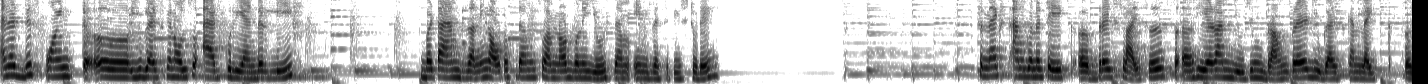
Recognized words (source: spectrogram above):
And at this point uh, you guys can also add coriander leaf. But i am running out of them so i'm not going to use them in recipes today. So next i'm going to take uh, bread slices. Uh, here i'm using brown bread. You guys can like uh,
